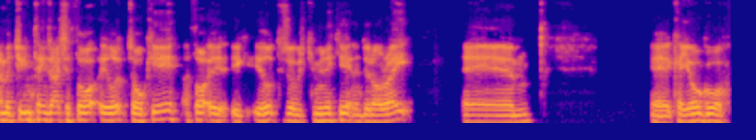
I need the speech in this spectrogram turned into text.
In between times, I actually thought he looked okay. I thought he, he looked as though he was communicating and doing all right. Um, uh, Kyogo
